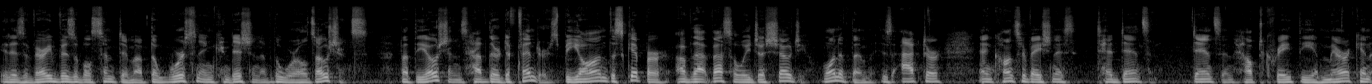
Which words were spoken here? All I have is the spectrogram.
It is a very visible symptom of the worsening condition of the world's oceans. But the oceans have their defenders beyond the skipper of that vessel we just showed you. One of them is actor and conservationist Ted Danson. Danson helped create the American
